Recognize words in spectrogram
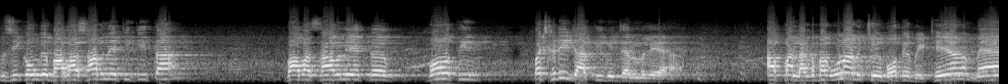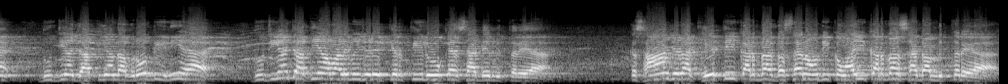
ਤੁਸੀਂ ਕਹੋਗੇ ਬਾਬਾ ਸਾਹਿਬ ਨੇ ਕੀ ਕੀਤਾ? ਬਾਬਾ ਸਾਹਿਬ ਨੇ ਇੱਕ ਬਹੁਤ ਹੀ ਪਛੜੀ ਜਾਤੀ ਵਿੱਚ ਜਨਮ ਲਿਆ। ਆਪਾਂ ਲਗਭਗ ਉਹਨਾਂ ਵਿੱਚੋਂ ਬਹੁਤੇ ਬੈਠੇ ਆ ਮੈਂ ਦੂਜੀਆਂ ਜਾਤੀਆਂ ਦਾ ਵਿਰੋਧੀ ਨਹੀਂ ਹੈ। ਦੂਜੀਆਂ ਜਾਤੀਆਂ ਵਾਲੇ ਵੀ ਜਿਹੜੇ ਕਿਰਤੀ ਲੋਕ ਐ ਸਾਡੇ ਮਿੱਤਰ ਆ। ਕਿਸਾਨ ਜਿਹੜਾ ਖੇਤੀ ਕਰਦਾ ਦਸਾਂ ਨੌ ਦੀ ਕਮਾਈ ਕਰਦਾ, ਸਾਡਾ ਮਿੱਤਰ ਆ।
